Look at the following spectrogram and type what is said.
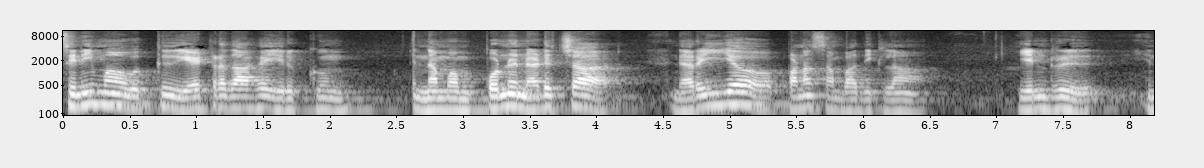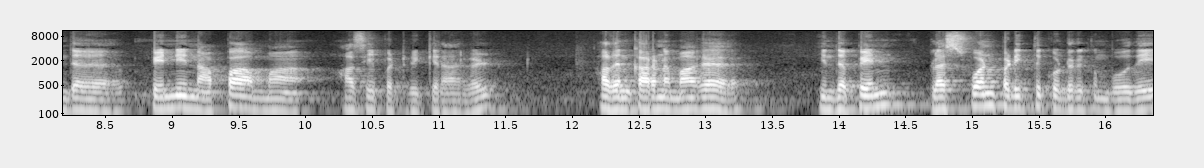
சினிமாவுக்கு ஏற்றதாக இருக்கும். நம்ம பொண்ணு நடித்தா நிறைய பணம் சம்பாதிக்கலாம் என்று இந்த பெண்ணின் அப்பா அம்மா ஆசைப்பட்டிருக்கிறார்கள். அதன் காரணமாக இந்த பெண் ப்ளஸ் ஒன் படித்து கொண்டிருக்கும் போதே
